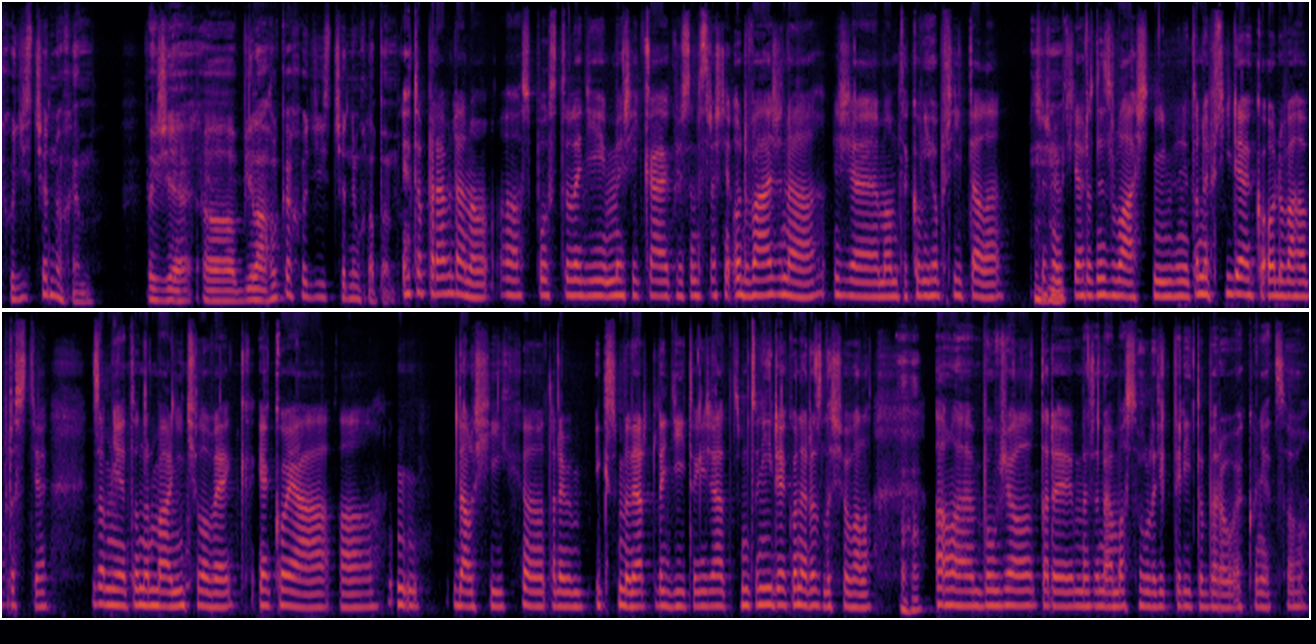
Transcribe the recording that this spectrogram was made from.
chodí s černochem. Takže uh, bílá holka chodí s černým chlapem. Je to pravda, no. A spoustu lidí mi říká, jako, že jsem strašně odvážná, že mám takovýho přítele, což Mhm. mi přijde hrozně zvláštní, že mně to nepřijde jako odvaha prostě. Za mě je to normální člověk, jako já a dalších, eh, tady x miliard lidí, takže já jsem to nikdy jako nerozlišovala. Aha. Ale bohužel tady mezi náma jsou lidi, kteří to berou jako něco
